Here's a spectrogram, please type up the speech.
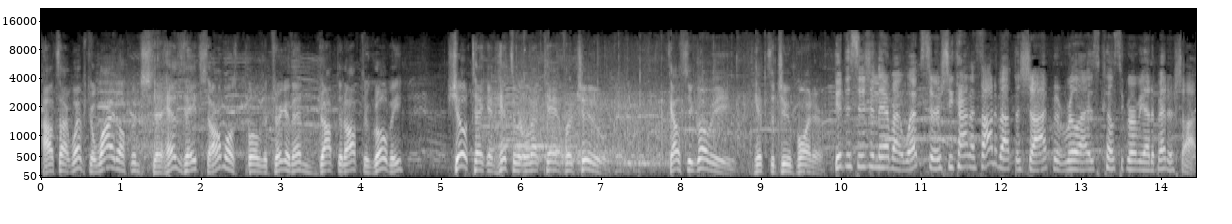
outside Webster wide open, hesitates, almost pulled the trigger, then dropped it off to Grovey. She'll take it, hits it with the left hand for two. Kelsey Grovey hits the two-pointer. Good decision there by Webster. She kind of thought about the shot, but realized Kelsey Grovey had a better shot.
